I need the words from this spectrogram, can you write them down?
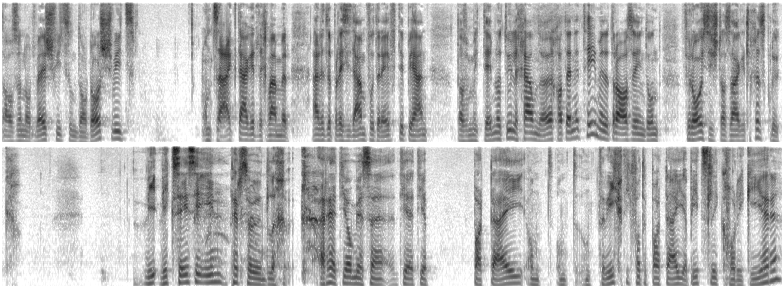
also Nordwestschweiz und Nordostschweiz. Und zeigt eigentlich, wenn wir einen der Präsidenten der FDP haben, dass wir mit dem natürlich auch näher an diesen Themen dran sind. Und für uns ist das eigentlich ein Glück. Wie, wie sehen Sie ihn persönlich? Er hat ja müssen die, die Partei und, und, und die Richtung der Partei ein bisschen korrigieren.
